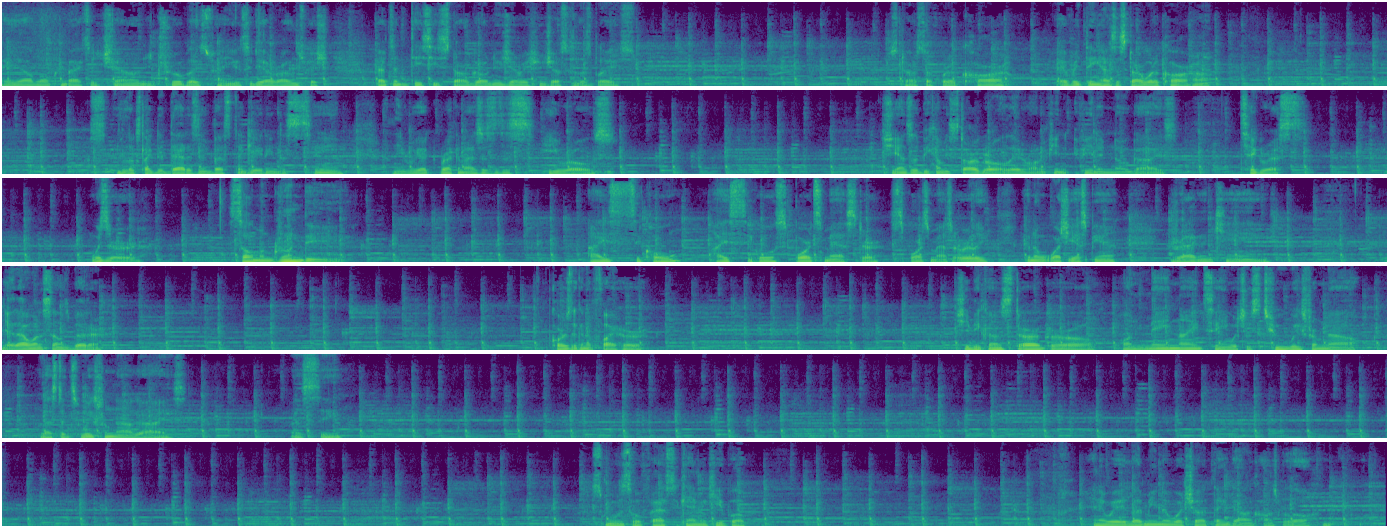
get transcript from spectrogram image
Hey y'all, welcome back to the channel. Drew Blaze fan, UCDR Ryland Twitch. Back to the DC Stargirl, New Generation Justice Let's Blaze. Starts off with a car. Everything has to start with a car, huh? It looks like the dad is investigating the scene and he re recognizes this heroes. She ends up becoming Stargirl later on if you, if you didn't know, guys. Tigress. Wizard. Solomon Grundy, Icicle, Icicle, Sportsmaster, Sportsmaster. Really gonna watch ESPN? Dragon King. Yeah, that one sounds better. Of course, they're gonna fight her. She becomes Stargirl on May 19, which is two weeks from now. Less than two weeks from now, guys. Let's see. It's moving so fast you can't even keep up. Anyway, let me know what y'all think down in the comments below.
